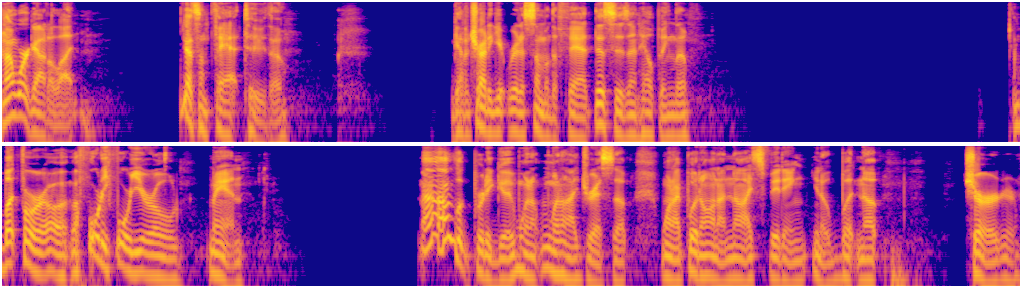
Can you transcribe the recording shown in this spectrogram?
I work out a lot. Got some fat too, though. Got to try to get rid of some of the fat. This isn't helping, though. But for a 44 year old man, I look pretty good when I, when I dress up. When I put on a nice fitting, you know, button up shirt.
